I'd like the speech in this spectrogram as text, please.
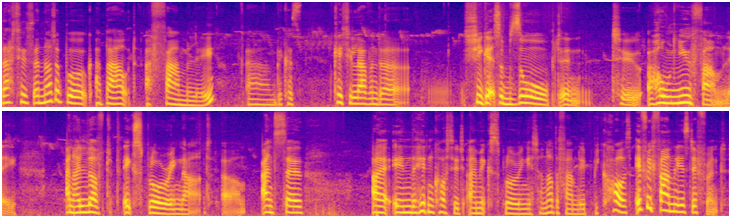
that is another book about a family um, because Katie Lavender, she gets absorbed into a whole new family. And I loved exploring that. Um, and so I, in The Hidden Cottage, I'm exploring yet another family because every family is different.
